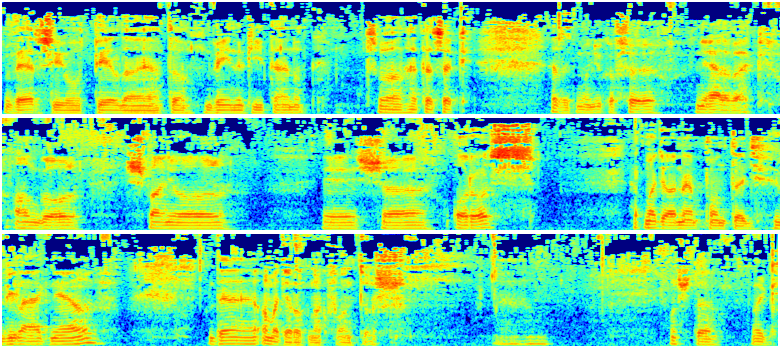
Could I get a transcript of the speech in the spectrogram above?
verziót, példáját a Vénu Gitának. Szóval hát ezek, ezek mondjuk a fő nyelvek, angol, spanyol és orosz. Hát magyar nem pont egy világnyelv, de a magyaroknak fontos. Most a meg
